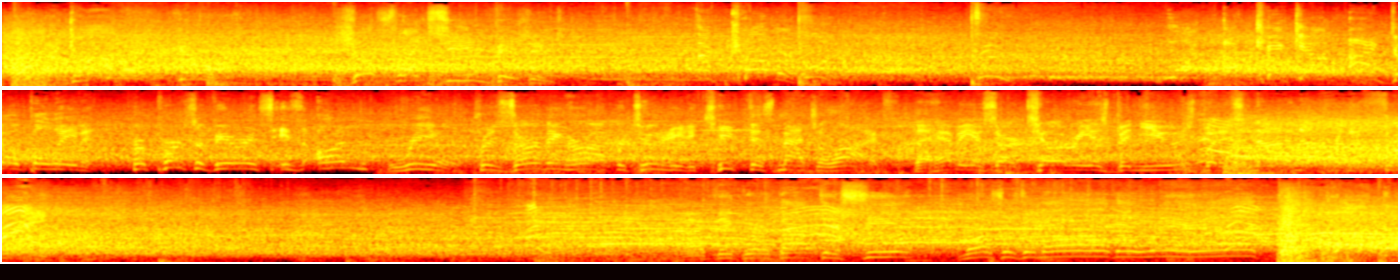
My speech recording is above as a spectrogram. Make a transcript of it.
Oh, my God. Just like she envisioned. Perseverance is unreal. Preserving her opportunity to keep this match alive. The heaviest artillery has been used, but it's not enough for the three. I think we're about to see it. Muscles them all the way up. Got the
